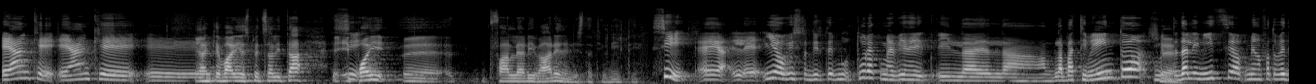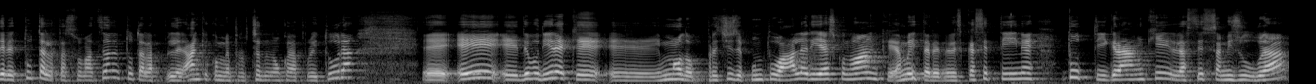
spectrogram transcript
e, anche, e, anche, eh, e anche varie specialità sì. e poi eh, farle arrivare negli Stati Uniti. Sì, eh, io ho visto addirittura come avviene l'abbattimento, sì. dall'inizio mi hanno fatto vedere tutta la trasformazione, tutta la, anche come procedono con la pulitura eh, e, e, devo dire che eh, in modo preciso e puntuale riescono anche a mettere nelle cassettine tutti i granchi della stessa misura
